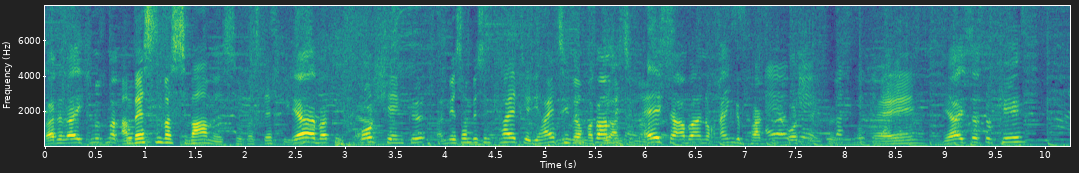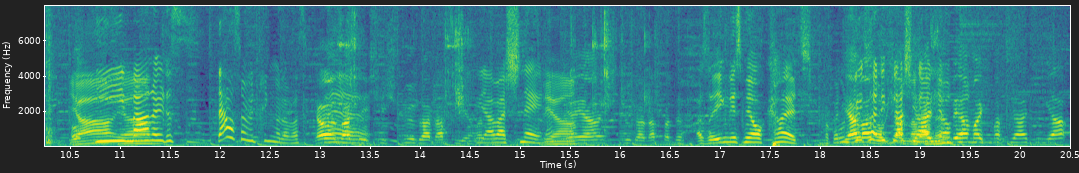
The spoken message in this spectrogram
Warte, weil ich muss mal Am gucken. besten was Warmes, so was Deftiges. Ja, warte, ich Froschschenkel. Bei mir ist noch ein bisschen kalt hier, die Die Heizung wäre mal cool ein bisschen anzumachen. älter, aber noch eingepackt, die okay, Froschschenkel. du Okay. Ja, ist das okay? Ja, Wie, ja. Manuel, das darfst du mit trinken oder was? Ja, Äh, warte, ich, ich spüle gerade ab hier. Warte. Ja, aber schnell, ne? ja, Ja. ja, ich spüle gerade ab, warte. Also irgendwie ist mir auch kalt. Man könnte Und ja, wir warte, können die die auch. wärmer, ich mach die Heizung, ja.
